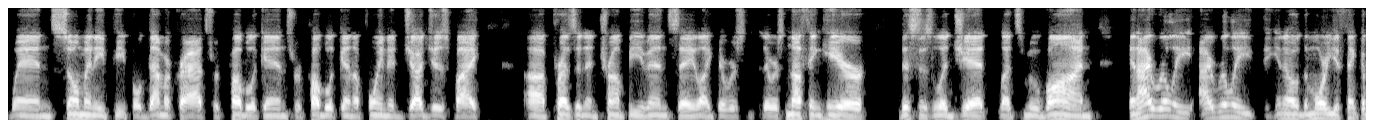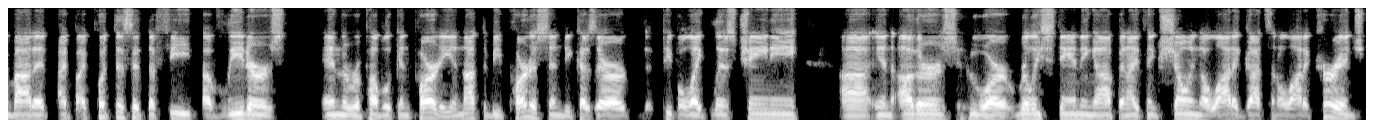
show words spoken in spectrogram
when so many people, Democrats, Republicans, Republican appointed judges by uh, President Trump, even say like there was there was nothing here. This is legit. Let's move on and i really i really you know the more you think about it I, I, put this at the feet of leaders in the republican party and not to be partisan because there are people like liz cheney uh, and others who are really standing up and i think showing a lot of guts and a lot of courage.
